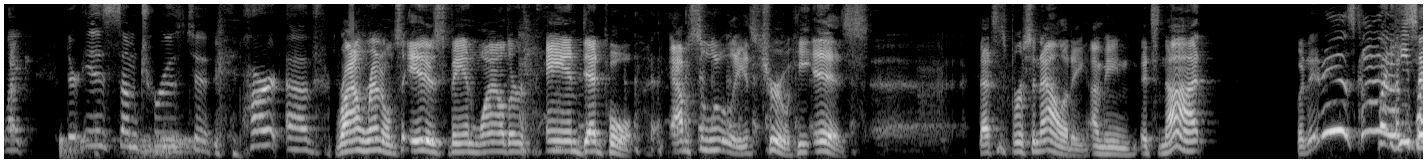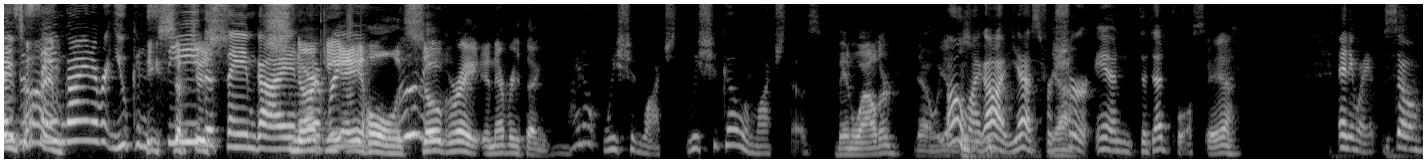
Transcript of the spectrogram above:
Like there is some truth to part of Ryan Reynolds is Van Wilder and Deadpool. Absolutely, it's true. He is. That's his personality. I mean, it's not, but it is kind of. But he the same plays the same guy in every. You can He's see such a the same guy in Snarky every a hole. It's so movie. great and everything. We should watch? We should go and watch those. Van Wilder. Yeah. We Oh my god, yes, for Yeah. sure. And the Deadpool's. Yeah. Anyway, so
